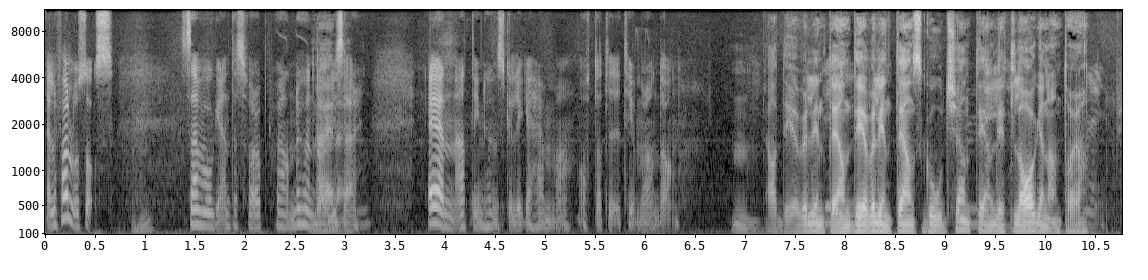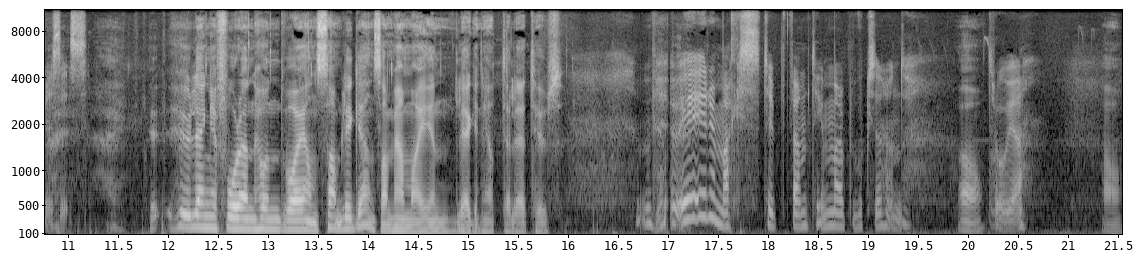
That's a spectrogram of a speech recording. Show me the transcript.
i alla fall hos oss. Mm. Sen vågar jag inte svara på hur andra hundar är. Än att din hund ska ligga hemma 8-10 timmar om dagen. Mm. Ja, det är, väl inte, det... det är väl inte ens godkänt Nej. enligt lagen antar jag? Nej, precis. Hur länge får en hund vara ensam, ligga ensam hemma i en lägenhet eller ett hus? Är det max typ fem timmar på vuxen hund? Ja. Tror jag. Ja.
